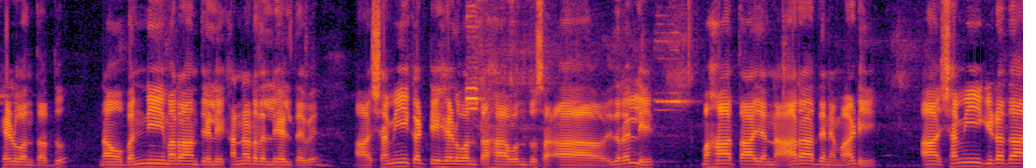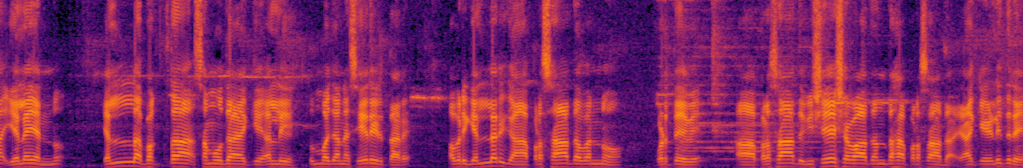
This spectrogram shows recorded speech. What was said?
ಹೇಳುವಂಥದ್ದು. ನಾವು ಬನ್ನಿ ಮರ ಅಂತೇಳಿ ಕನ್ನಡದಲ್ಲಿ ಹೇಳ್ತೇವೆ. ಆ ಶಮೀಕಟ್ಟೆ ಹೇಳುವಂತಹ ಒಂದು ಸ ಇದರಲ್ಲಿ ಮಹಾತಾಯನ್ನು ಆರಾಧನೆ ಮಾಡಿ, ಆ ಶಮಿ ಗಿಡದ ಎಲೆಯನ್ನು ಎಲ್ಲ ಭಕ್ತ ಸಮುದಾಯಕ್ಕೆ ಅಲ್ಲಿ ತುಂಬ ಜನ ಸೇರಿರ್ತಾರೆ. ಅವರಿಗೆಲ್ಲರಿಗೂ ಆ ಪ್ರಸಾದವನ್ನು ಕೊಡ್ತೇವೆ. ಆ ಪ್ರಸಾದ, ವಿಶೇಷವಾದಂತಹ ಪ್ರಸಾದ. ಯಾಕೆ ಹೇಳಿದರೆ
